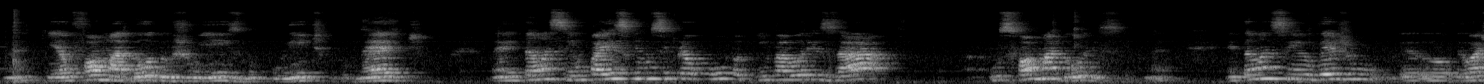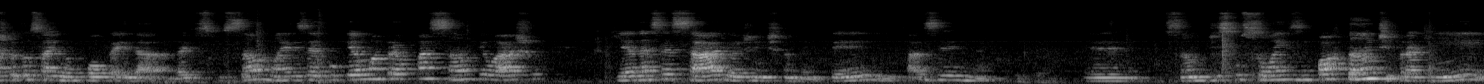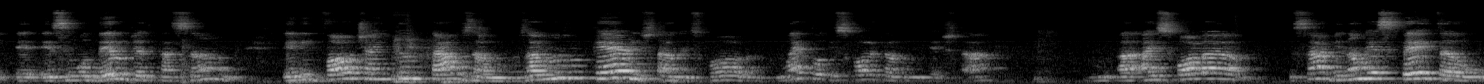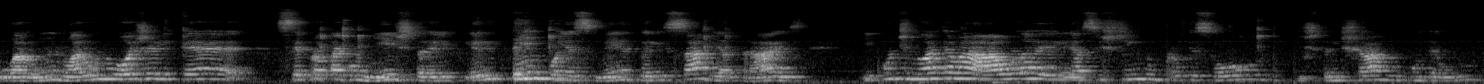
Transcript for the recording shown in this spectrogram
Né, que é o formador do juiz, do político, do médico né? Então, assim, um país que não se preocupa em valorizar os formadores. Né? Então, assim, eu vejo, eu, eu acho que eu estou saindo um pouco aí da, da discussão, mas é porque é uma preocupação que eu acho que é necessário a gente também ter e fazer. Né? É, são discussões importantes para que é, esse modelo de educação ele volte a encantar os alunos. Os alunos não querem estar na escola, não é toda escola que o aluno quer estar. A, a escola, sabe, não respeita o, o, aluno. O aluno hoje ele quer ser protagonista, ele, ele tem conhecimento, ele sabe atrás. E continuar aquela aula, ele assistindo um professor destrinchar um conteúdo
